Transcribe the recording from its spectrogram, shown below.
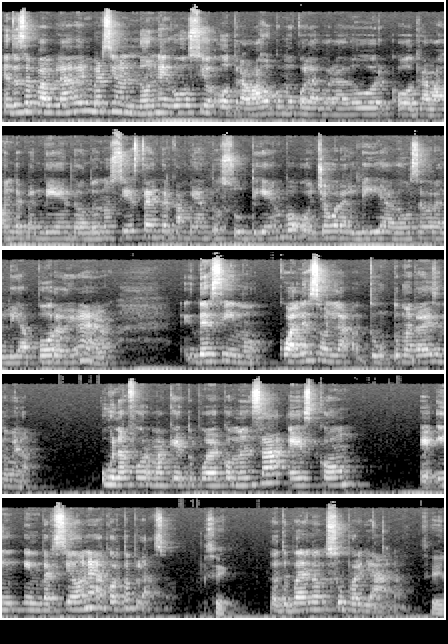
Entonces, para hablar de inversión, no negocio o trabajo como colaborador o trabajo independiente, donde uno sí está intercambiando su tiempo, 8 horas al día, 12 horas al día por dinero, decimos cuáles son las. Tú, tú me estás diciendo, mira, una forma que tú puedes comenzar es con eh, in- inversiones a corto plazo. Sí. Lo estoy poniendo súper llano. Sí,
